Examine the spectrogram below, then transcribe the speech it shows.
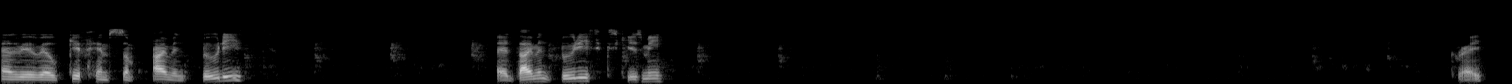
And we will give him some iron booties. Uh, diamond booties, excuse me. Great.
